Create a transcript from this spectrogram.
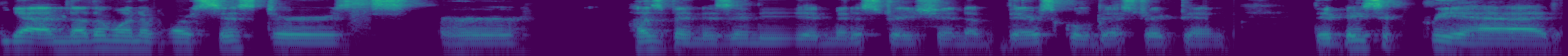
Yeah, another one of our sisters, her husband is in the administration of their school district, and they basically had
